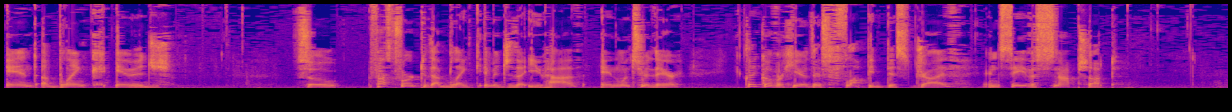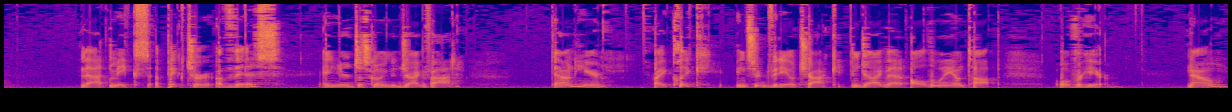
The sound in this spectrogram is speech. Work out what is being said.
and a blank image. So fast forward to that blank image that you have, and once you're there, you click over here, there's floppy disk drive, and save a snapshot. That makes a picture of this, and you're just going to drag that down here, right click, insert video track, and drag that all the way on top over here. Now,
